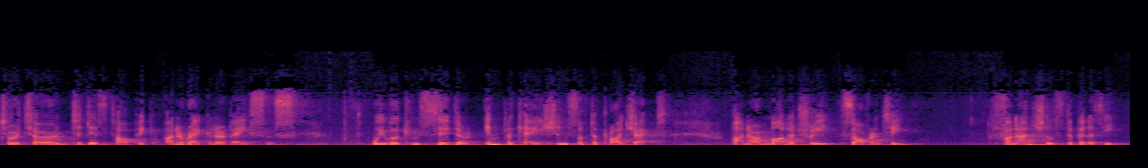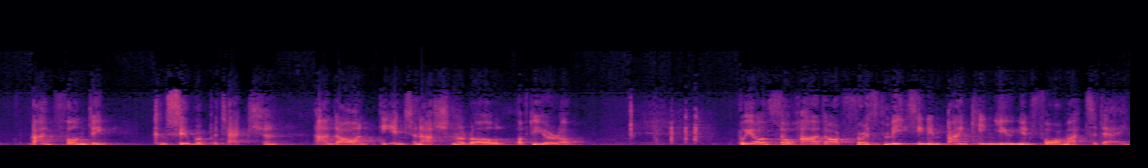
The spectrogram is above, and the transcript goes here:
to return to this topic on a regular basis. We will consider implications of the project on our monetary sovereignty, financial stability, bank funding, consumer protection and on the international role of the euro. We also had our first meeting in banking union format today.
